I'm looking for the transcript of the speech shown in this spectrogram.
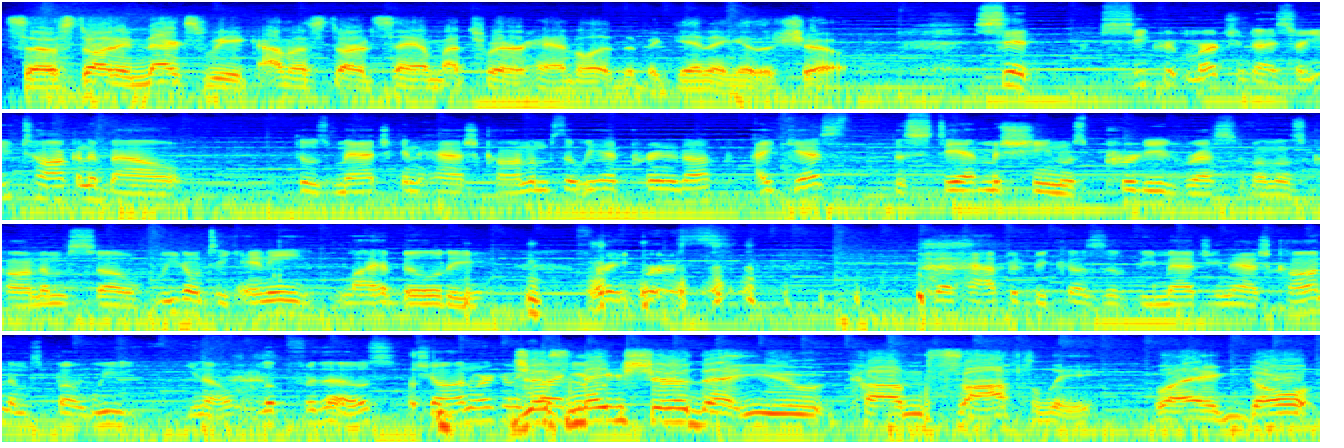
So starting next week, I'm gonna start saying my Twitter handle at the beginning of the show. Sid, secret merchandise. Are you talking about those Magic and Hash condoms that we had printed up? I guess the stamp machine was pretty aggressive on those condoms, so we don't take any liability for any births that happened because of the Magic and Hash condoms, but we, you know, look for those. John, where can we Just find you? make sure that you come softly. Like don't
